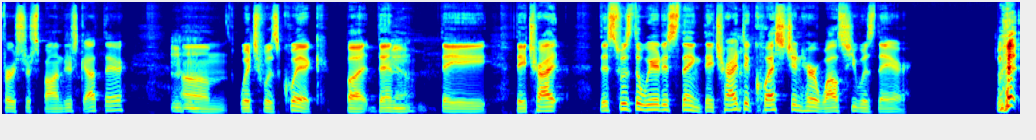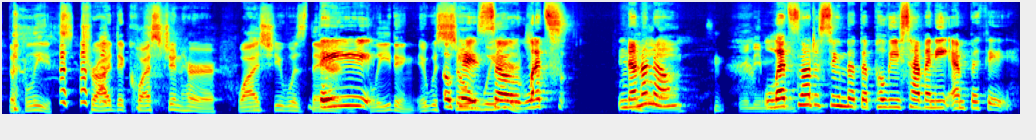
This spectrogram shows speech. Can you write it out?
first responders got there Mhm. um which was quick but then Yeah. they they tried this was the weirdest thing they tried to question her while she was there the police tried to question her why she was there They- bleeding it was Okay, so weird. so let's no no Hold no. On. We need more Let's not assume that the police have any empathy.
